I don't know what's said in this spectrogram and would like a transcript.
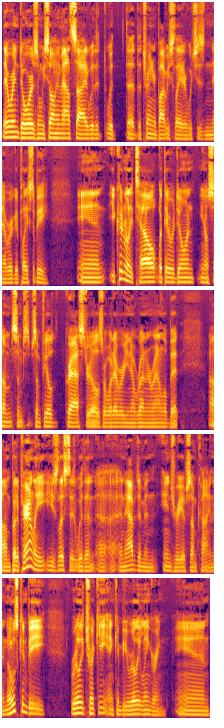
They were indoors, and we saw him outside with with the the trainer Bobby Slater, which is never a good place to be. And you couldn't really tell what they were doing. You know, some some some field grass drills or whatever. You know, running around a little bit. Um, but apparently, he's listed with an uh, an abdomen injury of some kind, and those can be really tricky and can be really lingering. And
